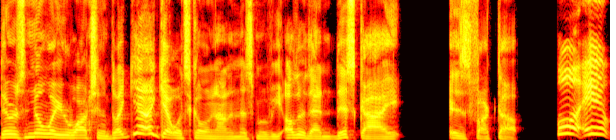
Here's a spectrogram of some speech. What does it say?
There was no way you're watching and be like, yeah, I get what's going on in this movie, other than this guy is fucked up. Well, it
